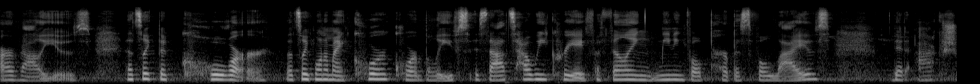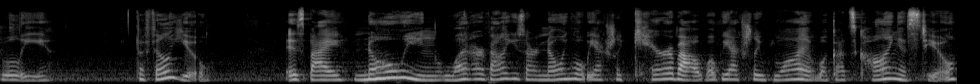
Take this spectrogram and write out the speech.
our values. That's like the core. That's like one of my core core beliefs is that's how we create fulfilling, meaningful, purposeful lives that actually fulfill you is by knowing what our values are, knowing what we actually care about, what we actually want, what God's calling us to,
